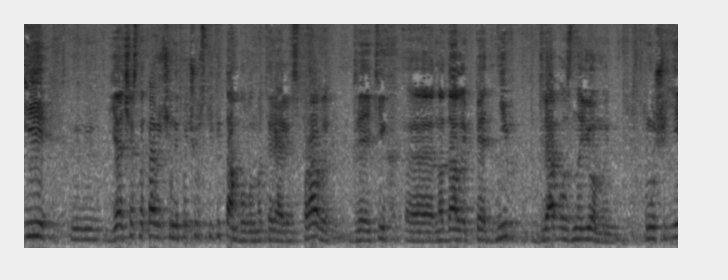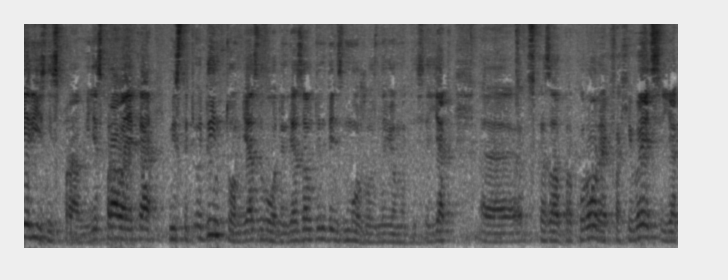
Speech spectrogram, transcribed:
І я, чесно кажучи, не почув, скільки там було матеріалів справи, для яких е, надали 5 днів для ознайомлення. Тому що є різні справи. Є справа, яка містить один том, я згоден, я за один день зможу ознайомитися, як е, сказав прокурор, як фахівець, як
